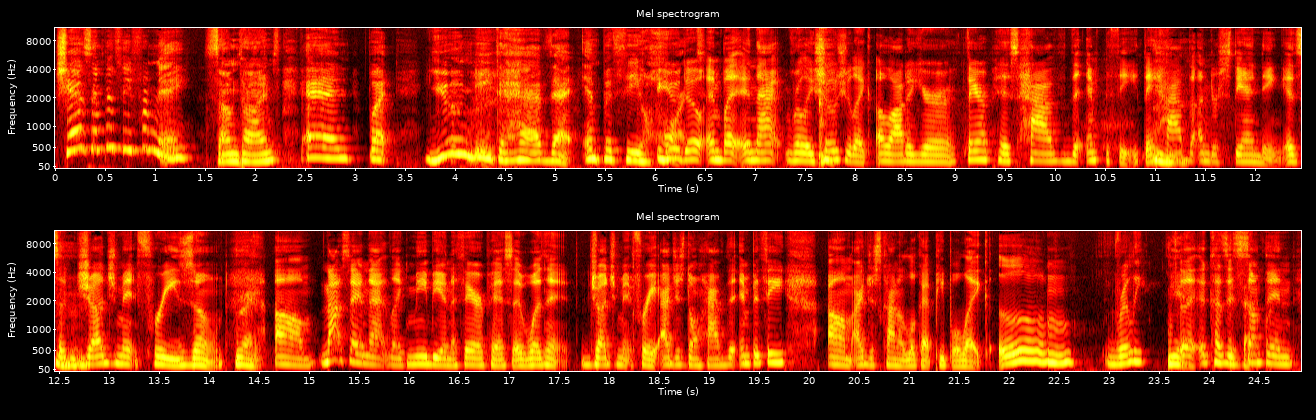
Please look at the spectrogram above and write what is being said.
She has empathy for me sometimes, and but you need to have that empathy heart. You do, and but and that really shows you like a lot of your therapists have the empathy. They Mm-hmm. have the understanding. It's a judgment free zone. Right. Um, not saying that like me being a therapist, it wasn't judgment free. I just don't have the empathy. Um, I just kind of look at people like, um, really? Yeah, uh, because it's exactly. something.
